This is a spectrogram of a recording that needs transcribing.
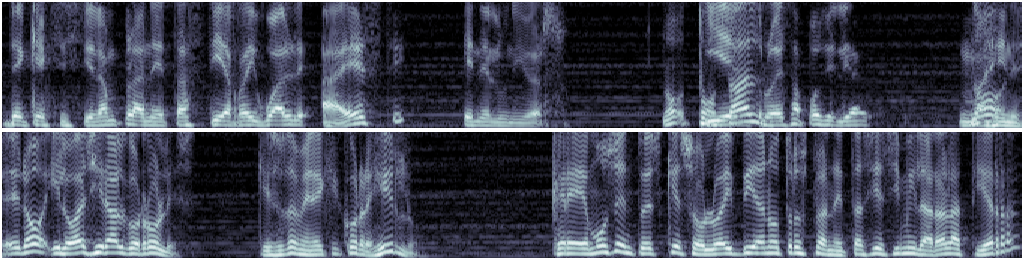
de que existieran planetas Tierra igual a este en el universo. no, Y total. dentro de esa posibilidad, No, imagínense. eh, no, y le voy a decir algo, Roles, que eso también hay que corregirlo. ¿Creemos entonces que solo hay vida en otros planetas y es similar a la Tierra?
